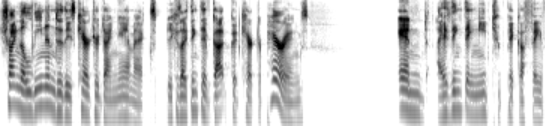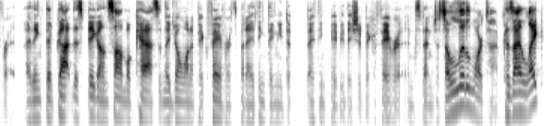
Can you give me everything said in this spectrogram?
trying to lean into these character dynamics because I think they've got good character pairings. And I think they need to pick a favorite. I think they've got this big ensemble cast and they don't want to pick favorites, but I think they need to I think maybe they should pick a favorite and spend just a little more time cuz I like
